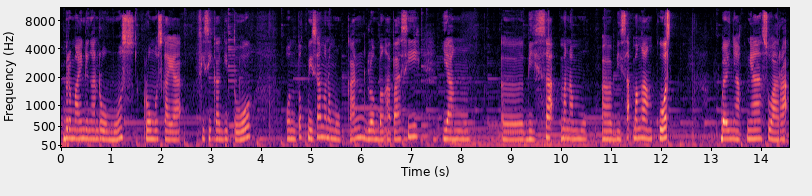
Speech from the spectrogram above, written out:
bermain dengan rumus rumus kayak fisika gitu untuk bisa menemukan gelombang apa sih yang e, bisa menemukan uh, bisa mengangkut banyaknya suara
